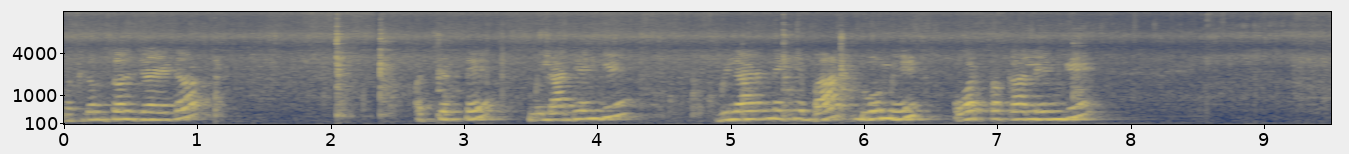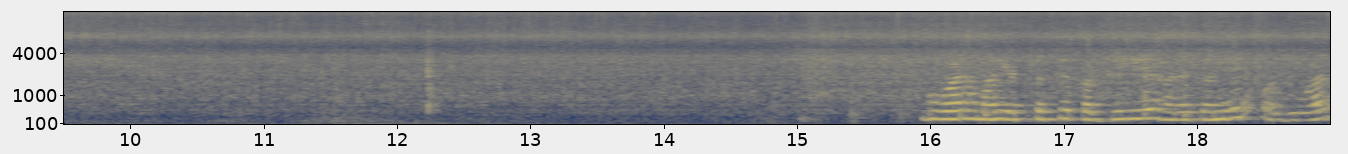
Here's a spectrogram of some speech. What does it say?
मतलब जल जाएगा। अच्छे से मिला देंगे। मिलाने के बाद दो मिनट और पका लेंगे। गुआर हमारी अच्छे से पक गई है, हरे चने और गुआर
